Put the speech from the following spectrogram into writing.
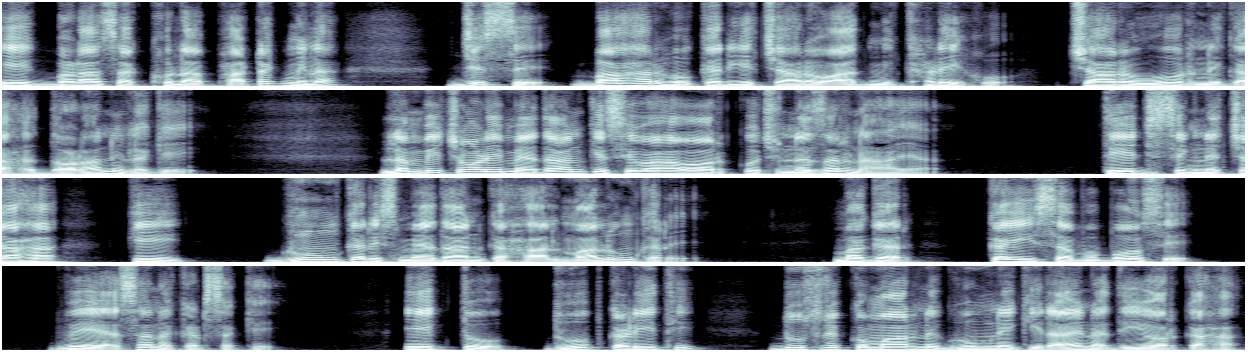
एक बड़ा सा खुला फाटक मिला, जिससे बाहर होकर ये चारों आदमी खड़े हो, चारों ओर निगाह दौड़ाने लगे। लंबे चौड़े मैदान के सिवा और कुछ नज़र न आया। तेज सिंह ने चाहा कि घूमकर इस मैदान का हाल मालूम करे, मगर कई सबबों से वे ऐसा न कर सके। एक तो धूप कड़ी थी, दूसरे कुमार ने घूमने की राय न दी और कहा,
